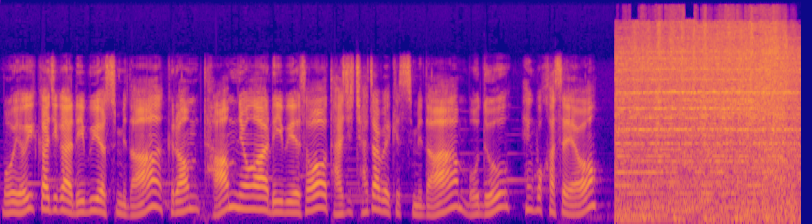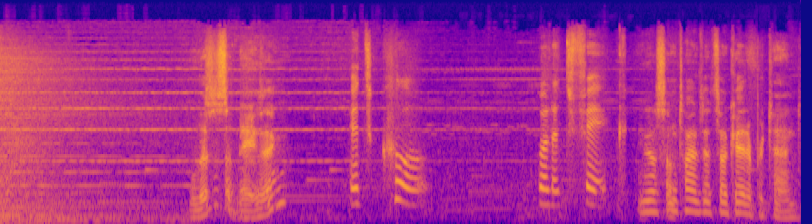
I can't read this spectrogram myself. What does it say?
뭐 여기까지가 리뷰였습니다. 그럼 다음 영화 리뷰에서 다시 찾아뵙겠습니다. 모두 행복하세요. This is amazing. It's cool, but it's fake. You know, sometimes it's okay to pretend.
